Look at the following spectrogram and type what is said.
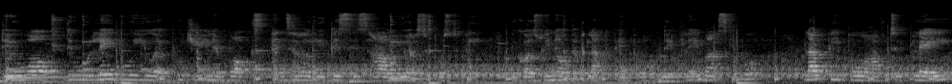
They will they will label you and put you in a box and tell you this is how you are supposed to be. Because we know the black people they play basketball. Black people have to play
